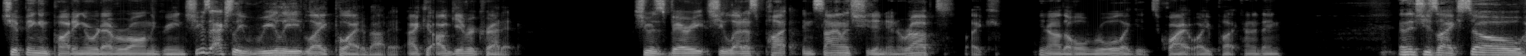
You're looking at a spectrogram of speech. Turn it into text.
chipping and putting or whatever all on the green. She was actually really like polite about it. I, will give her credit. She was very, she let us putt in silence. She didn't interrupt. Like, you know, the whole rule, like it's quiet while you putt kind of thing. And then she's like, so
